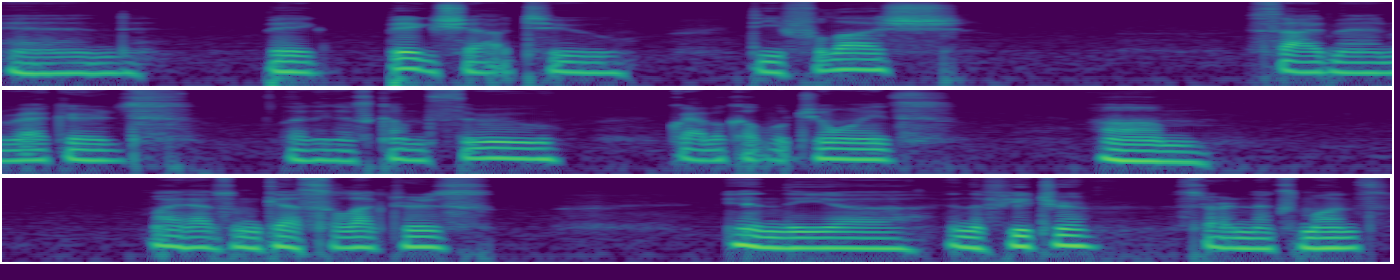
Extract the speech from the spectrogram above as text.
and big, big shout to D Flush, Sideman Records, letting us come through, grab a couple joints. Um, might have some guest selectors in the uh, in the future, starting next month.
